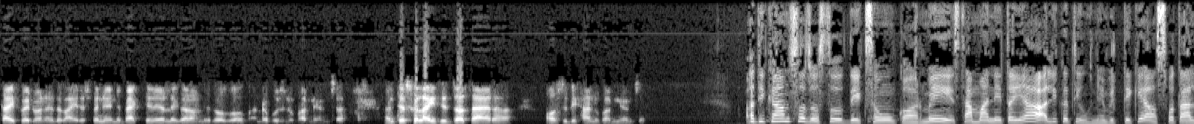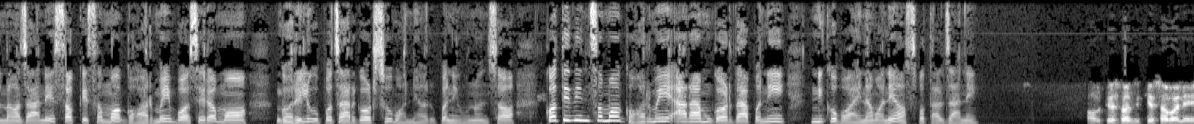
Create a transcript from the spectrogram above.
टाइफोइड भनेर भाइरस पनि होइन ब्याक्टेरियाले गराउने रोग हो भनेर बुझ्नुपर्ने हुन्छ अनि त्यसको लागि चाहिँ जचाएर औषधि खानुपर्ने हुन्छ अधिकांश जस्तो देख्छौ घरमै सामान्यतया अलिकति हुने बित्तिकै अस्पताल नजाने सकेसम्म घरमै बसेर म घरेलु उपचार गर्छु भन्नेहरू पनि हुनुहुन्छ कति दिनसम्म घरमै आराम गर्दा पनि निको भएन भने अस्पताल जाने अब त्यसमा चाहिँ के छ भने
